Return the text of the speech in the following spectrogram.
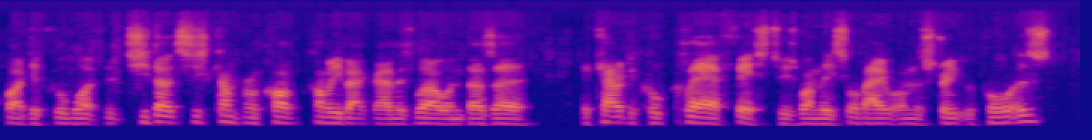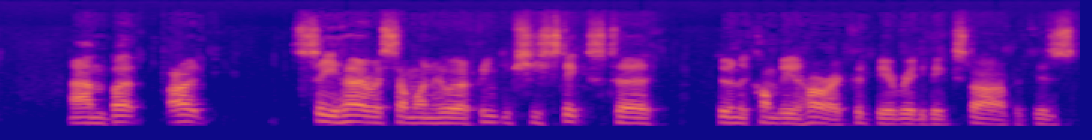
quite difficult watch. But she does. She's come from a co- comedy background as well, and does a, a character called Claire Fist, who's one of these sort of out on the street reporters. Um, but I see her as someone who I think if she sticks to doing the comedy and horror, could be a really big star because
